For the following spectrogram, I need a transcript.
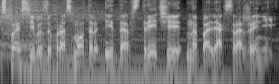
Спасибо за просмотр и до встречи на полях сражений.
